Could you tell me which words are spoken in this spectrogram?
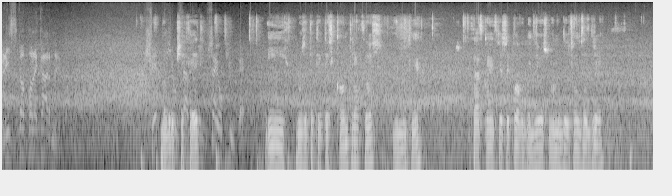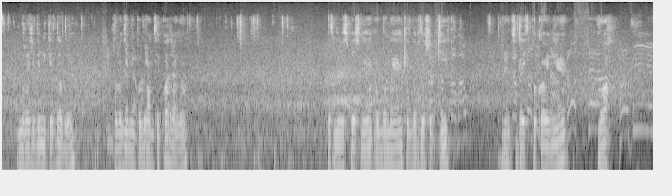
Blisko pole karne. Dobry przechwyt. i może tak jakaś kontra, coś? Jednak nie. Teraz koniec pierwszej połowy będzie, już mamy doliczony czas gry. Na razie wynik jest dobry. Prowadzimy po bramce Quadrado. Jest niebezpiecznie, Aubameyang jest bardzo szybki. Tutaj spokojnie. No, O, Powinien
